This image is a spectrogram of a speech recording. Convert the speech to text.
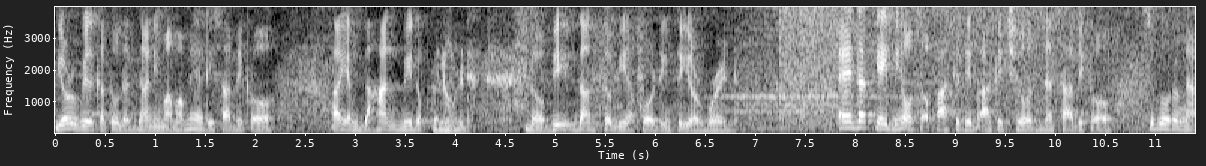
your will, katulad nga ni Mama Mary, sabi ko, I am the handmaid of the Lord. No, be it done to me according to your word. And that gave me also a positive attitude na sabi ko, siguro nga,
